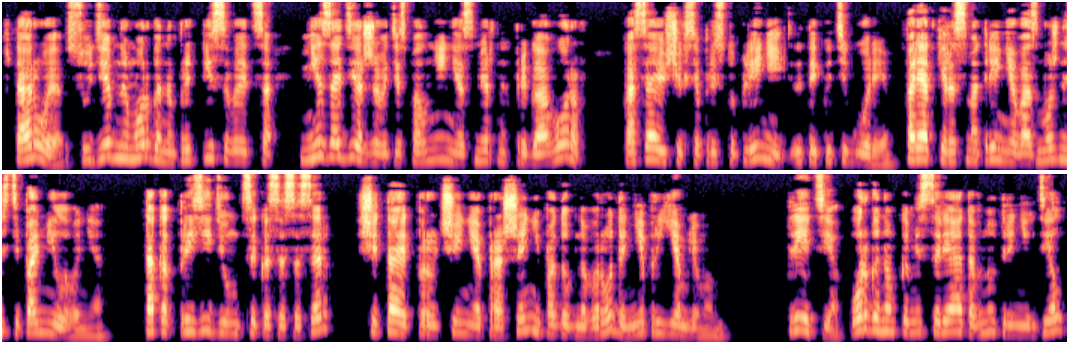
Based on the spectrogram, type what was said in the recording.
Второе. Судебным органам предписывается не задерживать исполнение смертных приговоров, касающихся преступлений этой категории, в порядке рассмотрения возможности помилования, так как Президиум ЦИК СССР считает поручение прошений подобного рода неприемлемым. Третье. Органам Комиссариата внутренних дел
